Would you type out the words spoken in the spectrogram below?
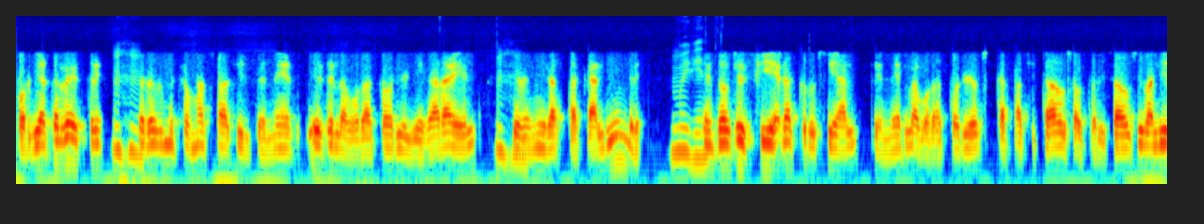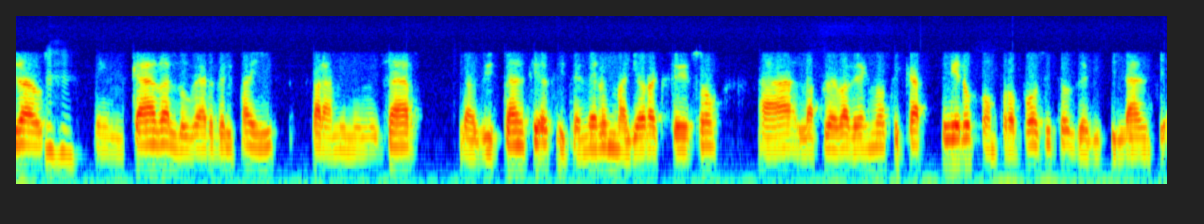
por vía terrestre pero es mucho más fácil tener ese laboratorio llegar a él que venir hasta Calimbre muy bien. Entonces sí era crucial tener laboratorios capacitados autorizados y validados en cada lugar del país para minimizar las distancias y tener un mayor acceso a la prueba diagnóstica, pero con propósitos de vigilancia,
